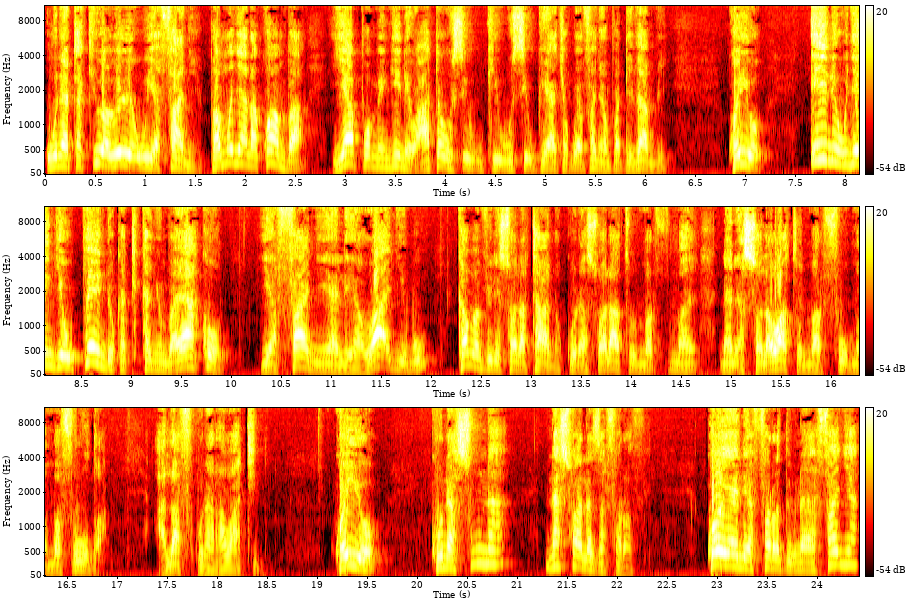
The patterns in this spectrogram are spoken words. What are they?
unatakiwa wewe uyafanye. Pamoja na kwamba yapo mengine hata ukiacha kuyafanya upate dhambi kwa hiyo ili ujenge upendo katika nyumba yako yafanye yale ya wajibu kama vile swala tano. Kuna salawatu mafrudha. Alafu kuna rawatibu kwa hiyo kuna suna na swala za faradhi. Kwa hiyo yale ya faradhi unayafanya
